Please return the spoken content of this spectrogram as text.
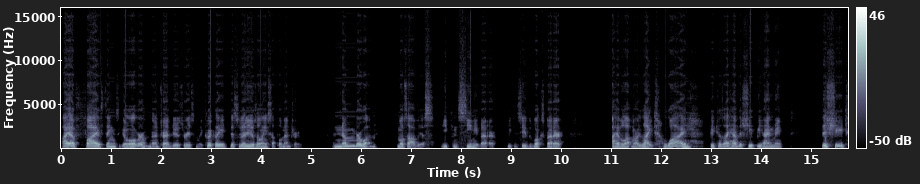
I have five things to go over. I'm going to try to do this reasonably quickly. This video is only supplementary. Number one, most obvious, you can see me better. You can see the books better. I have a lot more light. Why? Because I have the sheet behind me. This sheet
